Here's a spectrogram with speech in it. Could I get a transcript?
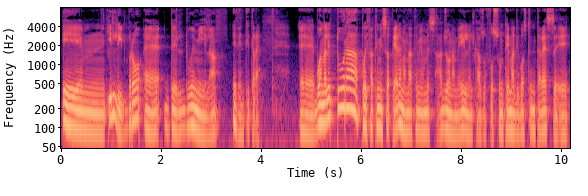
e mh, il libro è del 2023. Eh, buona lettura, poi fatemi sapere, mandatemi un messaggio, una mail nel caso fosse un tema di vostro interesse e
